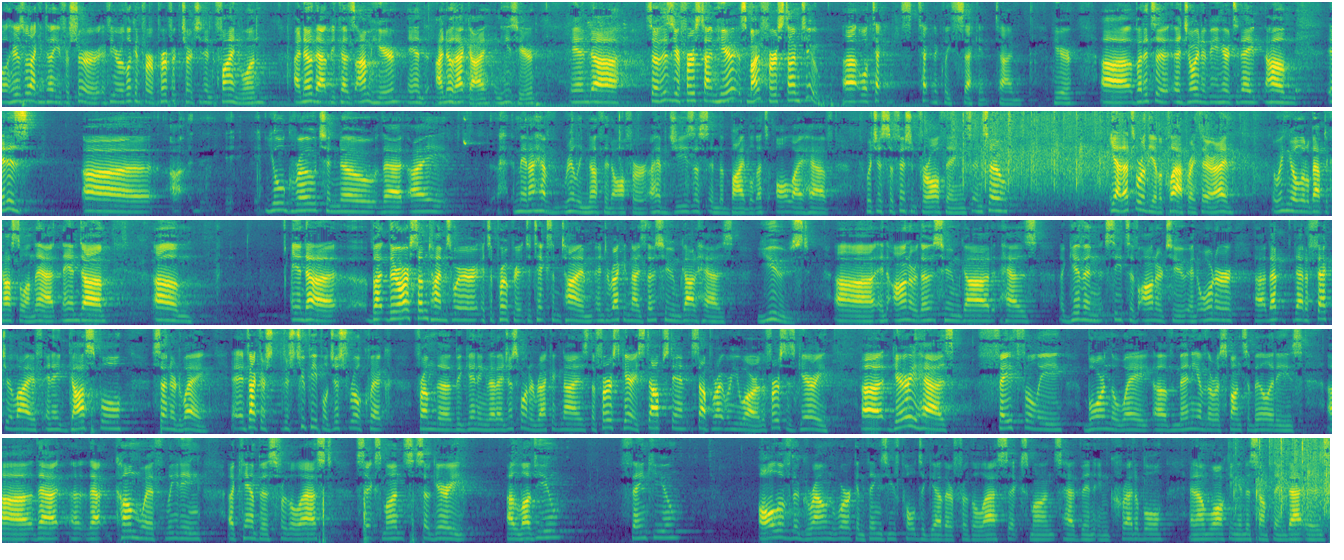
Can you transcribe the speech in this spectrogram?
Well, here's what I can tell you for sure. If you were looking for a perfect church, you didn't find one. I know that because I'm here, and I know that guy, and he's here. And uh, so, if this is your first time here, it's my first time too. Uh, well, te- technically, second time here. Uh, but it's a, a, joy to be here today. Um, it is, uh, you'll grow to know that I, man, I have really nothing to offer. I have Jesus and the Bible. That's all I have which is sufficient for all things. And so, yeah, that's worthy of a clap right there. I, we can go a little Baptist on that. And, uh, um, and, uh, but there are some times where it's appropriate to take some time and to recognize those whom God has used uh, and honor those whom God has given seats of honor to in order uh, that, that affect your life in a gospel centered way. In fact, there's, there's two people, just real quick, from the beginning that I just want to recognize. The first, Gary, stop, stand, stop right where you are. The first is Gary. Uh, Gary has faithfully borne the weight of many of the responsibilities uh, that, uh, that come with leading a campus for the last six months. So, Gary, I love you. Thank you. All of the groundwork and things you've pulled together for the last six months have been incredible and I'm walking into something that is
